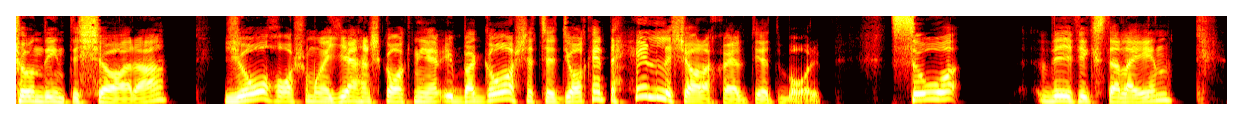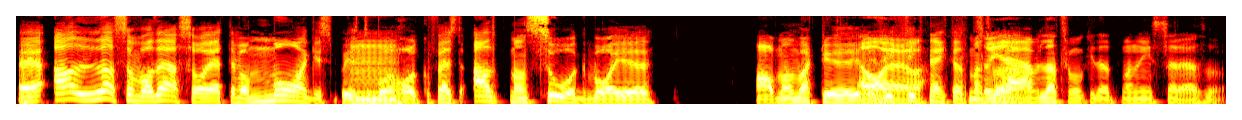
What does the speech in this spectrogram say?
kunde inte köra. Jag har så många hjärnskakningar i bagaget så att jag kan inte heller köra själv till Göteborg. Så vi fick ställa in. Eh, Alla som var där sa ju att det var magiskt på Göteborg Mm. Hardcore Fest. Allt man såg var ju... Ja, man vart ju Ja, riktigt ja. knäckt att man så tror- jävla tråkigt att man missar det. Alltså.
